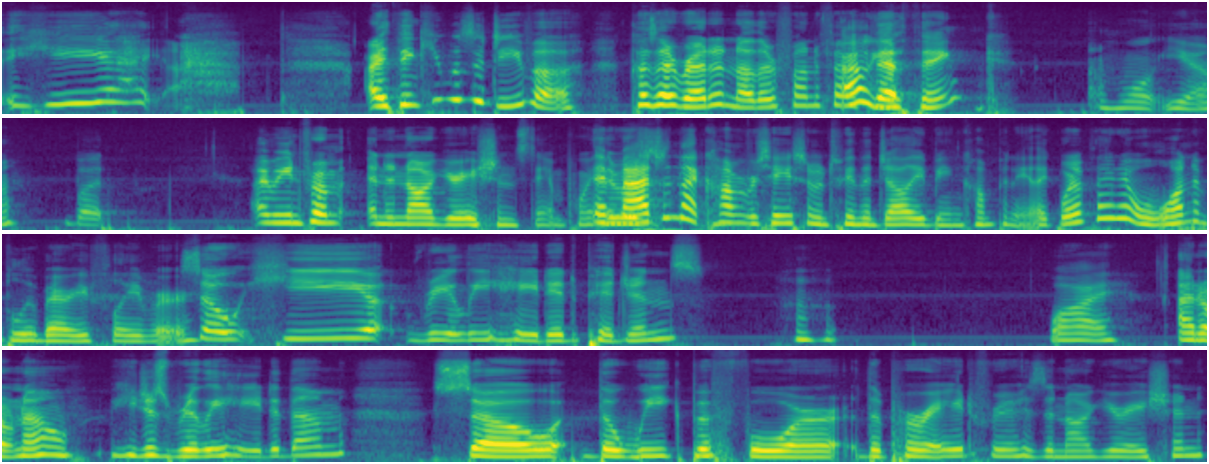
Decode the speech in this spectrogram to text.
he I think he was a diva cuz I read another fun fact oh, you think? well yeah, but I mean from an inauguration standpoint. there was- Imagine that conversation between the jelly bean company. Like, what if they didn't want a blueberry flavor? so he really hated pigeons. Why? I don't know. He just really hated them. So the week before the parade for his inauguration,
